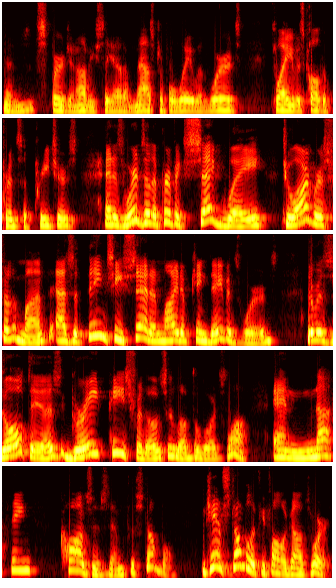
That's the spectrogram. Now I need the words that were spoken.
And Spurgeon obviously had a masterful way with words. That's why he was called the Prince of Preachers. And his words are the perfect segue to our verse for the month as the things he said in light of King David's words. The result is great peace for those who love the Lord's law, and nothing causes them to stumble. You can't stumble if you follow God's word,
